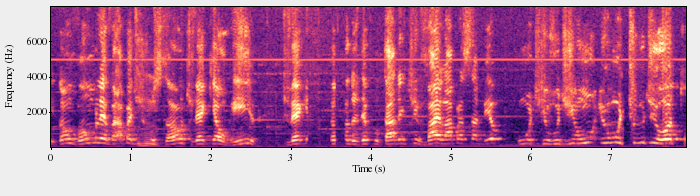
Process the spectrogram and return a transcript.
Então vamos levar para discussão, uhum. tiver que ir ao Rio, tiver que ir dos deputados, a gente vai lá para saber o motivo de um e o motivo de outro.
